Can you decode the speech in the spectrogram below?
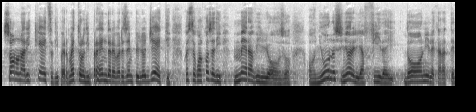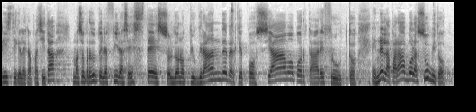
sono una ricchezza, ti permettono di prendere per esempio gli oggetti, questo è qualcosa di meraviglioso. Ognuno il Signore gli affida i doni, le caratteristiche, le capacità, ma soprattutto gli affida se stesso, il dono più grande perché possiamo portare frutto. E nella parabola subito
